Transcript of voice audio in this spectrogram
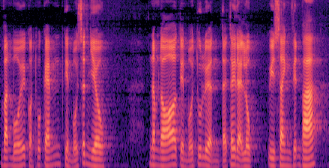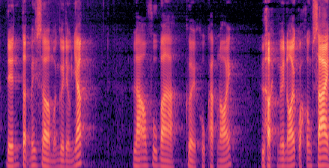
vạn bối còn thua kém tiền bối rất nhiều." Năm đó tiền bối tu luyện tại Tây Đại Lục uy xanh viễn phá, đến tận bây giờ mọi người đều nhắc. Lão phu bà cười khục khặc nói, lời ngươi nói quả không sai,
